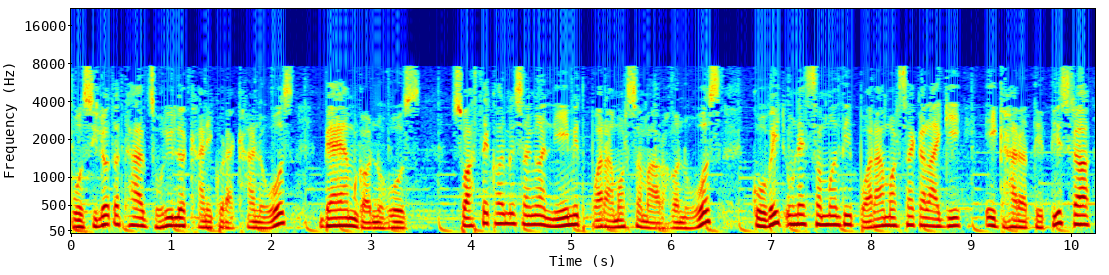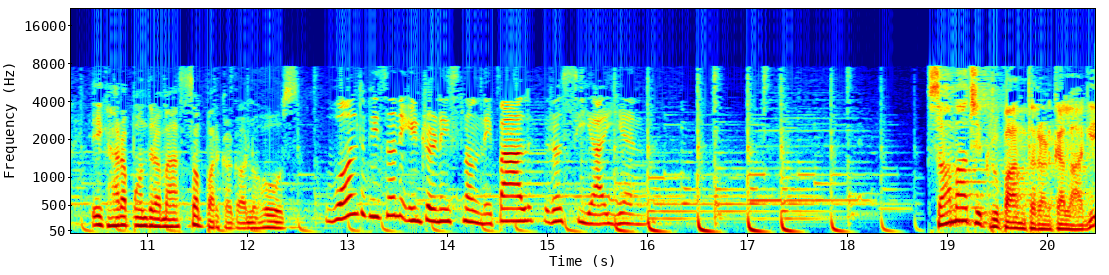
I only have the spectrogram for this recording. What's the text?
पोसिलो तथा झोलिलो खानेकुरा खानुहोस् व्यायाम गर्नुहोस्। स्वास्थ्य कर्मीसँग नियमित परामर्शमा रहनुहोस् कोविड उन्नाइस सम्बन्धी परामर्शका लागि एघार तेत्तीस र एघार पन्ध्रमा सम्पर्क गर्नुहोस्। वर्ल्ड भिजन इन्टरनेशनल नेपाल र सीआईएन। सामाजिक रूपान्तरणका लागि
